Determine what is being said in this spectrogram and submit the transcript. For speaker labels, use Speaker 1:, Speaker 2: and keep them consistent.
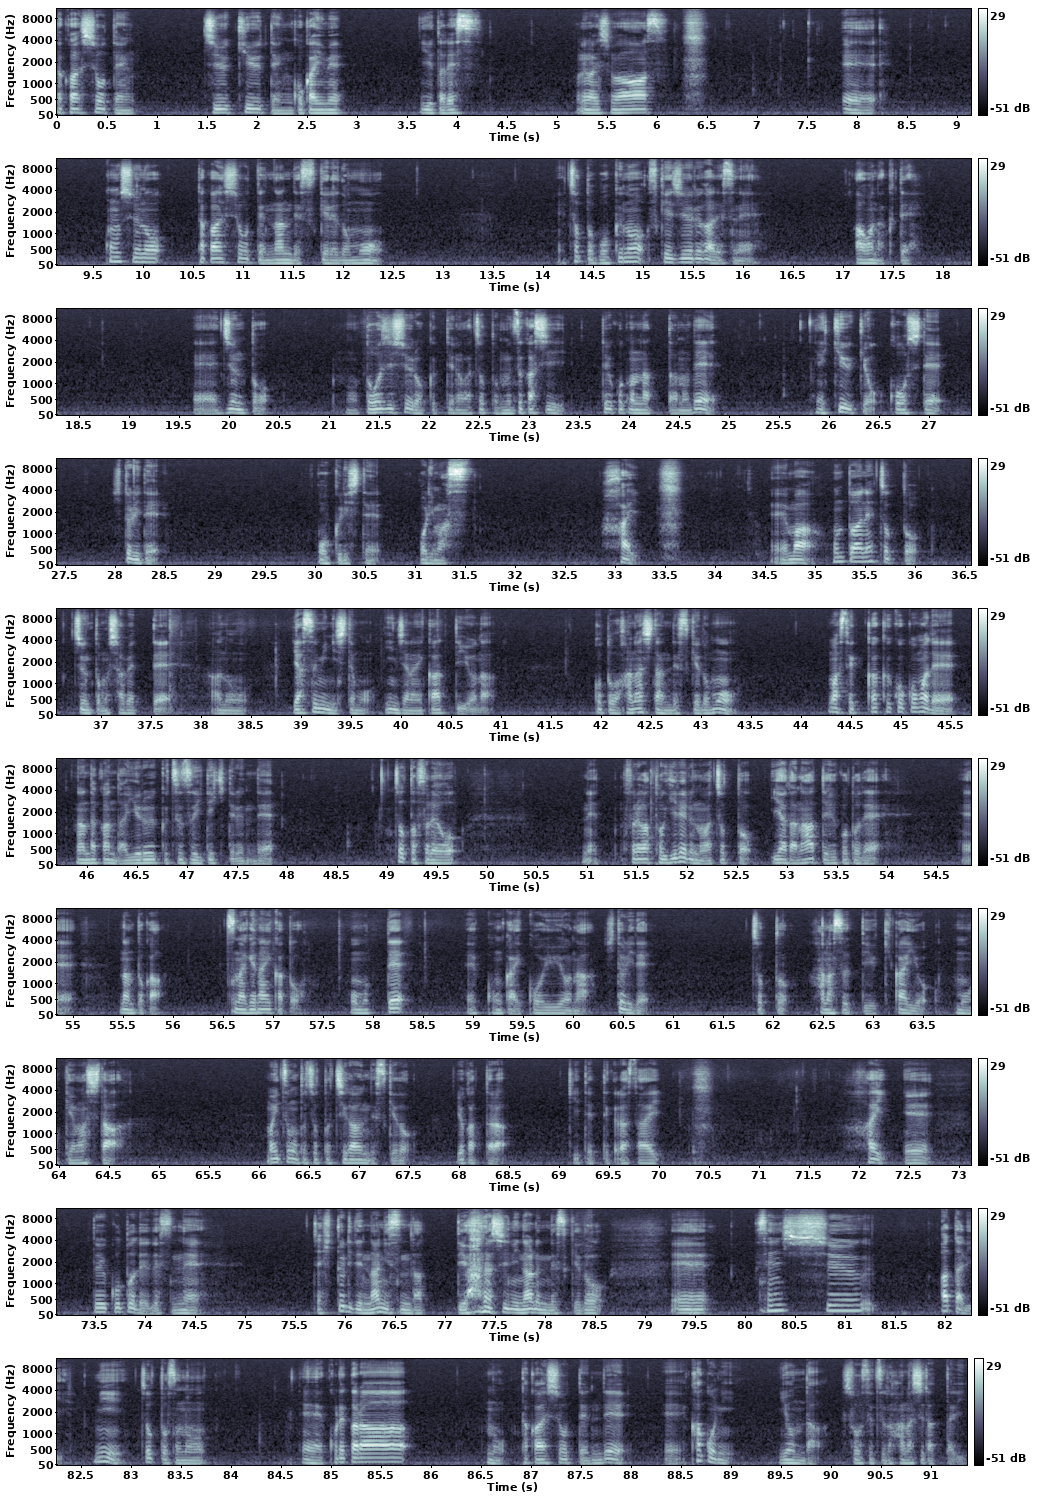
Speaker 1: 高橋商店19.5回目ゆうたです。お願いします。えー、今週の高橋商店なんですけれどもちょっと僕のスケジュールがですね合わなくてえー、順と同時収録っていうのがちょっと難しいということになったので、えー、急遽こうして一人でお送りしております。はい。えー、まあ本当はねちょっと潤とも喋ってあの休みにしてもいいんじゃないかっていうようなことを話したんですけどもまあせっかくここまでなんだかんだゆるく続いてきてるんでちょっとそれをねそれが途切れるのはちょっと嫌だなということで、えー、なんとかつなげないかと思ってえ今回こういうような一人でちょっと話すっていう機会を設けました。まあ、いつもとちょっと違うんですけどよかったら聞いてってください。はい、えー、ということでですねじゃあ一人で何すんだっていう話になるんですけど、えー、先週あたりにちょっとその、えー、これからの高橋商店でえー、過去に読んだ小説の話だったりっ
